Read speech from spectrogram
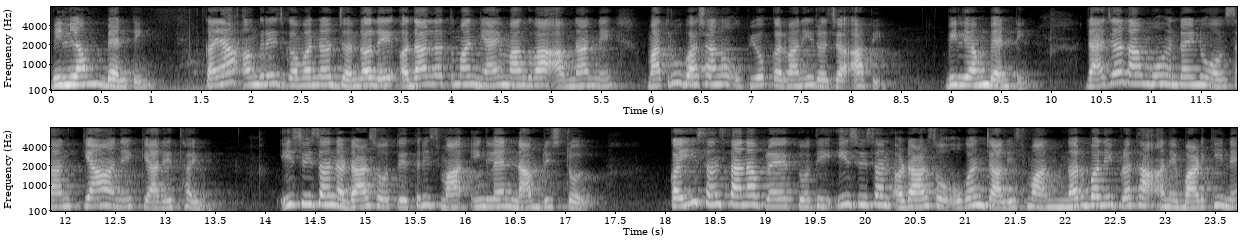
William Bentinck. કયા અંગ્રેજ ગવર્નર જનરલે અદાલતમાં ન્યાય માંગવા આવનારને માતૃભાષાનો ઉપયોગ કરવાની રજા આપી. વિલિયમ બેન્ટિંગ રાજા રામમોહન રાયનું અવસાન ક્યાં અને ક્યારે થયું? ઈસવીસન અઢારસો તેત્રીસમાં ઇંગ્લેન્ડના બ્રિસ્ટોલ, કઈ સંસ્થાના પ્રયત્નોથી ઈસવીસન અઢારસો ઓગણચાલીસમાં નરબલી પ્રથા અને બાળકીને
